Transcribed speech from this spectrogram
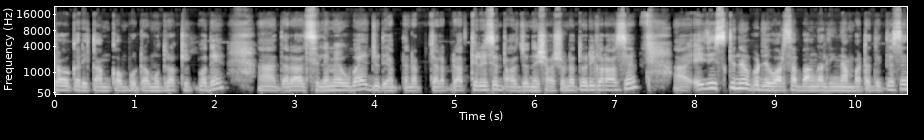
সহকারী কাম কম্পিউটার মুদ্রাক্ষিক পদে তারা ছেলে মেয়ে উভয় যদি আপনারা যারা প্রার্থী রয়েছেন, তাদের জন্য শাসনটা তৈরি করা আছে। এই যে স্ক্রিনের উপর যে হোয়াটসঅ্যাপ বাংলা লিঙ্ক নাম্বারটা দেখতেছেন,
